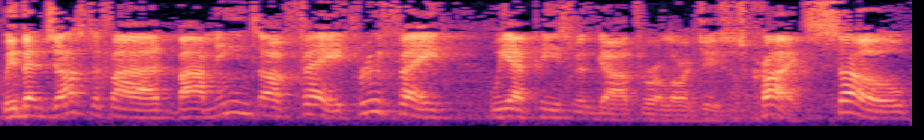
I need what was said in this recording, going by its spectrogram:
we've been justified by means of faith. Through faith, we have peace with God through our Lord Jesus Christ. So,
